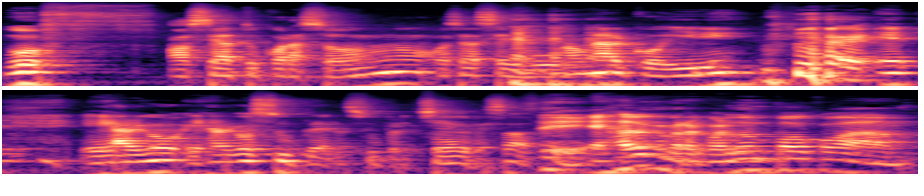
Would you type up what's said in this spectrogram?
uff, o sea, tu corazón, o sea, se dibuja un arco iris. es, algo, es algo súper, súper chévere, ¿sabes? Sí, es algo que me recuerda un poco a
